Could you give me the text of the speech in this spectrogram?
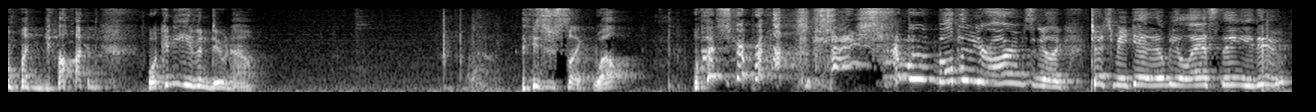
Oh my god. What can he even do now? He's just like, well, what's your problem? I just remove both of your arms and you're like, touch me again, it'll be the last thing you do.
